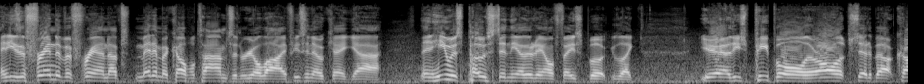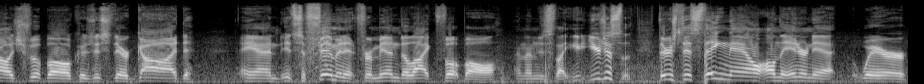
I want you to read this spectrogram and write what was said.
and he's a friend of a friend. I've met him a couple times in real life. He's an okay guy. Then he was posting the other day on Facebook, like, yeah, these people, they're all upset about college football because it's their God and it's effeminate for men to like football. And I'm just like, you're just, there's this thing now on the internet where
